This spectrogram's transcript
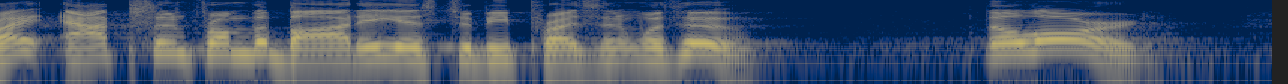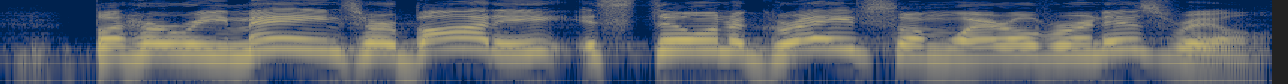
right? Absent from the body is to be present with who? The Lord. But her remains, her body, is still in a grave somewhere over in Israel.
